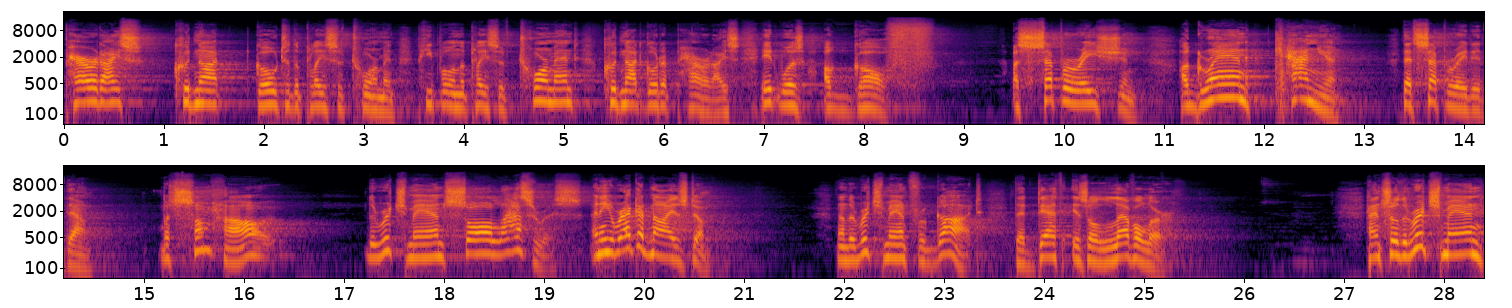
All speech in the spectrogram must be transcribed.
paradise could not go to the place of torment. People in the place of torment could not go to paradise. It was a gulf, a separation, a grand canyon that separated them. But somehow the rich man saw Lazarus and he recognized him. Now, the rich man forgot that death is a leveler. And so the rich man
